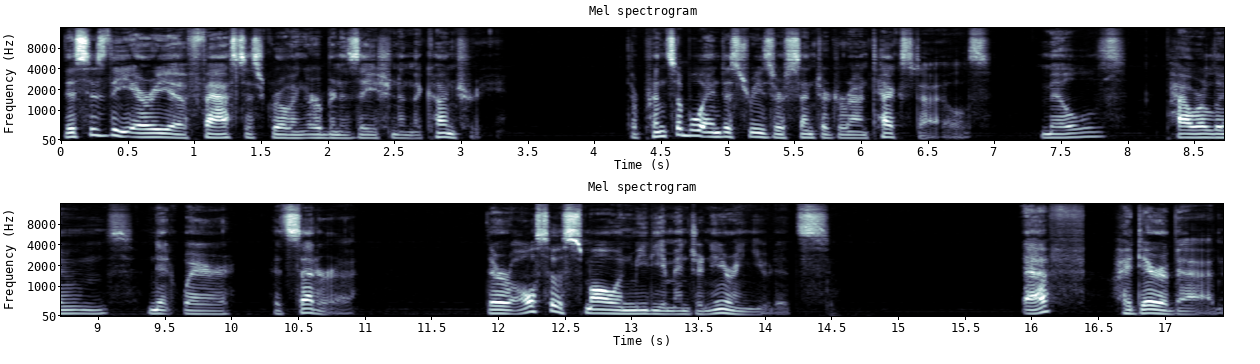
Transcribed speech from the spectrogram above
This is the area of fastest growing urbanization in the country. The principal industries are centered around textiles, mills, power looms, knitwear, etc. There are also small and medium engineering units. F. Hyderabad.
